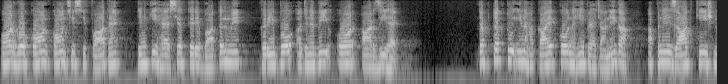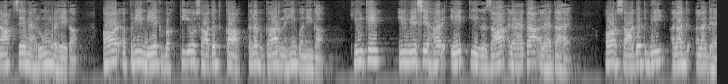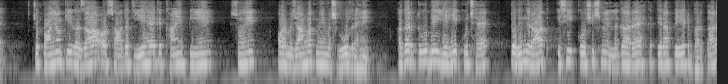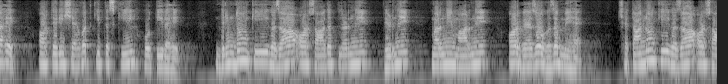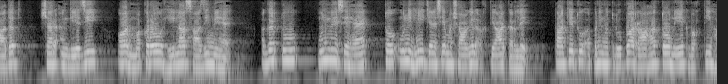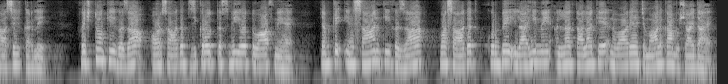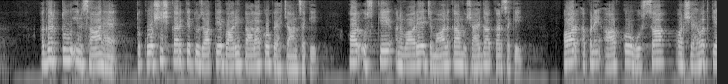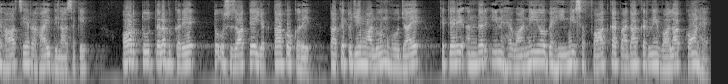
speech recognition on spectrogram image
اور وہ کون کون سی صفات ہیں؟ جن کی حیثیت تیرے باطن میں غریب و اجنبی اور عارضی ہے۔ جب تک تو ان حقائق کو نہیں پہچانے گا، اپنی ذات کی شناخت سے محروم رہے گا اور اپنی نیک بختی و سعادت کا طلبگار نہیں بنے گا، کیونکہ ان میں سے ہر ایک کی غذا علیحدہ علیحدہ ہے اور سعادت بھی الگ الگ ہے۔ چپایوں کی غذا اور سعادت یہ ہے کہ کھائیں پیئیں سوئیں اور مجامت میں مشغول رہیں۔ اگر تو بھی یہی کچھ ہے، تو دن رات اسی کوشش میں لگا رہ کہ تیرا پیٹ بھرتا رہے اور تیری شہوت کی تسکین ہوتی رہے۔ درندوں کی غذا اور سعادت لڑنے، بھیڑنے، مرنے، مارنے اور غیظ و غضب میں ہے۔ شیطانوں کی غذا اور سعادت شر انگیزی اور مکر و ہیلا سازی میں ہے۔ اگر تو ان میں سے ہے، تو ان ہی جیسے مشاغل اختیار کر لے، تاکہ تو اپنی مطلوبہ راحت و نیک بختی حاصل کر لے۔ فرشتوں کی غذا اور سعادت ذکر و تسبیح و طواف میں ہے، جبکہ انسان کی غذا و سعادت قرب الہی میں اللہ تعالی کے انوار جمال کا مشاہدہ ہے۔ اگر تو انسان ہے، تو کوشش کر کے تو ذات باری تعالی کو پہچان سکے اور اس کے انوار جمال کا مشاہدہ کر سکے اور اپنے آپ کو غصہ اور شہوت کے ہاتھ سے رہائی دلا سکے اور تو طلب کرے تو اس ذات یکتا کو کرے تاکہ تجھے معلوم ہو جائے کہ تیرے اندر ان حیوانی و بہیمی صفات کا پیدا کرنے والا کون ہے۔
